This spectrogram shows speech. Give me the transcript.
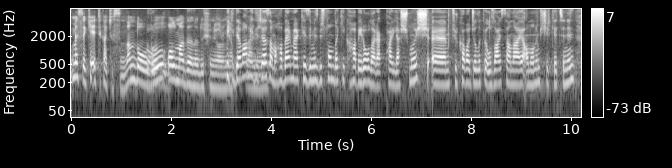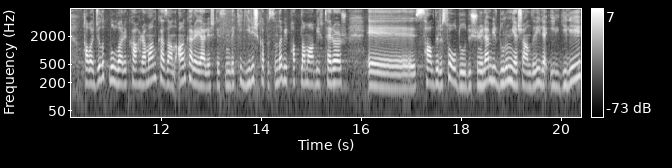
mesleki etik açısından doğru, Doğru olmadığını düşünüyorum. Peki devam edeceğiz ama haber merkezimiz bir son dakika haberi olarak paylaşmış. Ee, Türk Havacılık ve Uzay Sanayi Anonim Şirketi'nin Havacılık Bulvarı Kahraman Kazan Ankara yerleşkesindeki giriş kapısında bir patlama, bir terör e, saldırısı olduğu düşünülen bir durum yaşandığıyla ilgili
